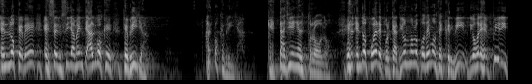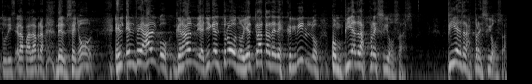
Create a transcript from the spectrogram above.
Él, lo que ve es sencillamente algo que, que, brilla, algo que brilla, que está allí en el trono. Él no puede, porque a Dios no lo podemos describir. Dios es espíritu, dice la palabra del Señor. Él, ve algo grande allí en el trono y él trata de describirlo con piedras preciosas. Piedras preciosas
